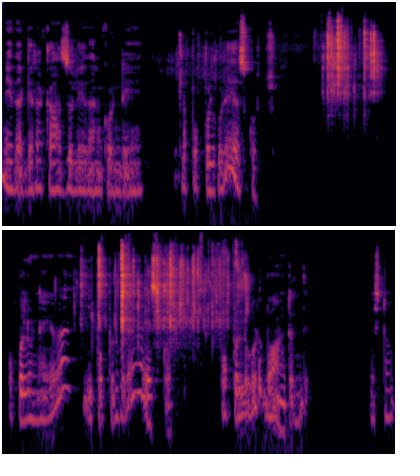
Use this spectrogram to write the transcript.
మీ దగ్గర కాజు లేదనుకోండి ఇట్లా పప్పులు కూడా వేసుకోవచ్చు. పప్పులు ఉన్నాయి కదా ఈ పప్పులు కూడా వేసుకోవచ్చు. పప్పుల్లో కూడా బాగుంటుంది. ఇష్టం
